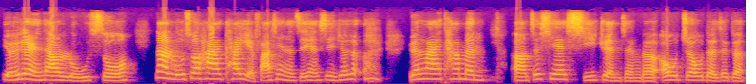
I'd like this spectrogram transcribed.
有一个人叫卢梭。那卢梭他他也发现了这件事情，就是，原来他们呃这些席卷整个欧洲的这个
